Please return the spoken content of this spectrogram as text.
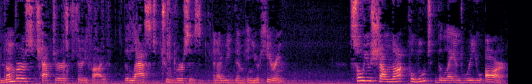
Numbers chapter 35, the last two verses, and I read them in your hearing. So you shall not pollute the land where you are,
